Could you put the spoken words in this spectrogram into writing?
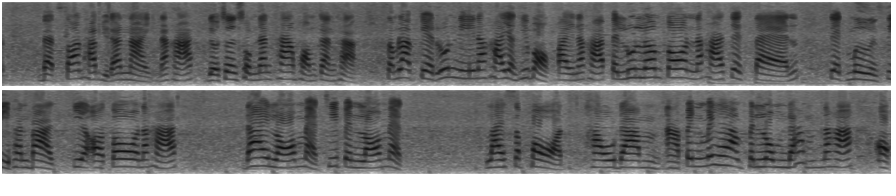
ท แบบซ่อนพับอยู่ด้านในนะคะ เดี๋ยวเชิญชมด้านข้างพร้อมกันค่ะสำหรับเกรดรุ่นนี้นะคะ อย่างที่บอกไปนะคะ เป็นรุ่นเริ่มต้นนะคะ 7 7 4 0 0 0 บาท เกียร์ออโต้นะคะ ได้ล้อแม็กที่เป็นล้อแม็กลายสปอร์ตเทาดำอ่าเป็นไม่ใช่เป็นลมดำนะคะ ออก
